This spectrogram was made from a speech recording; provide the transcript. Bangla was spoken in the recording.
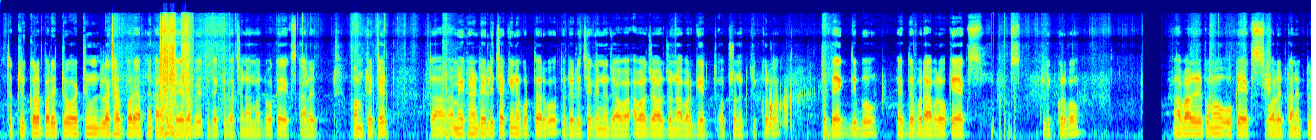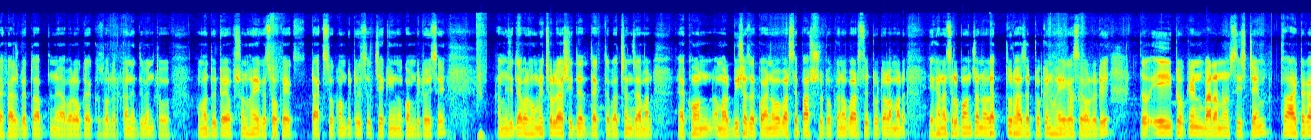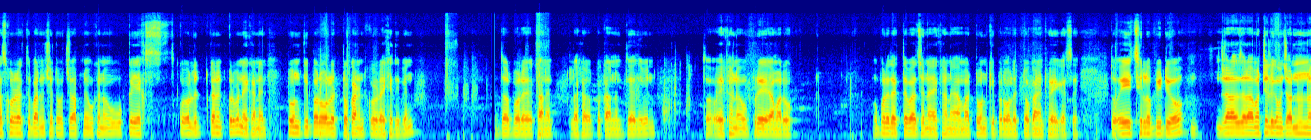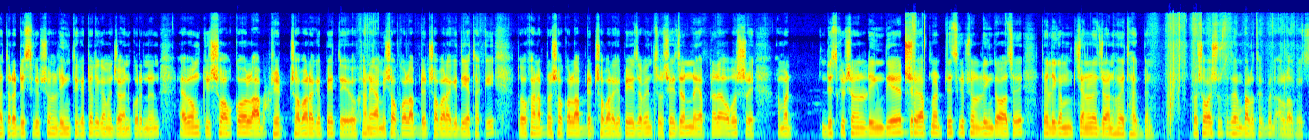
তো ক্লিক করার পরে একটু ওয়েটিং লেখার পরে আপনি কানেক্ট হয়ে যাবে। তো দেখতে পাচ্ছেন আমার ওকে এক্স কালেক্ট কমপ্লিটেড তো আমি এখানে ডেলি চেক ইনও করতে পারব। তো ডেলি চেক ইনে যাওয়া, আবার যাওয়ার জন্য আবার গেট অপশনে ক্লিক করব। তো ব্যাগ দিব ব্যাগ দেওয়ার পরে আবার ওকে এক্স ক্লিক করব। আবার এরকম ওকে এক্স ওয়ালেট কানেক্ট লেখা আসবে। তো আপনি আবার ওকে এক্স ওয়ালেট কানেক্ট দিবেন। তো আমার দুইটাই অপশন হয়ে গেছে। ওকে টাস্কও কমপ্লিট হয়েছে চেকিংও কমপ্লিট হয়েছে। আমি যদি আবার হোমে চলে আসি দেখতে পাচ্ছেন যে আমার এখন আমার বিশ হাজার কয়েনও বাড়ছে পাঁচশো টোকেনও বাড়ছে টোটাল আমার এখানে ছিল পঞ্চান্ন একাত্তর হাজার টোকেন হয়ে গেছে অলরেডি তো এই টোকেন বাড়ানোর সিস্টেম তো আরেকটা কাজ করে রাখতে পারেন, সেটা হচ্ছে আপনি ওখানে ওকে এক্স ওয়ালেট কানেক্ট করবেন, এখানে টোন কিপার ওয়ালেটও কানেক্ট করে রেখে দিবেন। তারপরে কানেক্ট লেখার কানেক্ট দিয়ে দেবেন। তো এখানে উপরে আমার উপরে দেখতে পাচ্ছেন এখানে আমার টোন কিপার ওয়ালেটটাও কানেক্ট হয়ে গেছে। তো এই ছিল ভিডিও যারা যারা আমার টেলিগ্রামে জয়েন হয় তারা ডিসক্রিপশন লিঙ্ক থেকে টেলিগ্রামে জয়েন করে নেন এবং কি সকল আপডেট সবার আগে পেতে। ওখানে আমি সকল আপডেট সবার আগে দিয়ে থাকি। তো ওখানে আপনার সকল আপডেট সবার আগে পেয়ে যাবেন। তো সেই জন্যই আপনারা অবশ্যই আমার ডিসক্রিপশন লিঙ্ক দিয়ে আপনার ডিসক্রিপশন লিঙ্ক দেওয়া আছে। টেলিগ্রাম চ্যানেলে জয়েন হয়ে থাকবেন। তো সবাই সুস্থ থাকবেন, ভালো থাকবেন। আল্লাহ হাফেজ।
